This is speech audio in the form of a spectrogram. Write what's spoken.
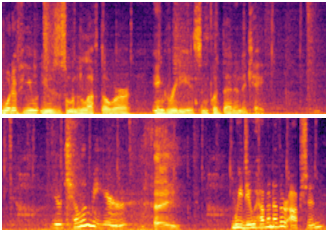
what if you use some of the leftover ingredients and put that in the cake? You're killing me here. Hey, We do have another option.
